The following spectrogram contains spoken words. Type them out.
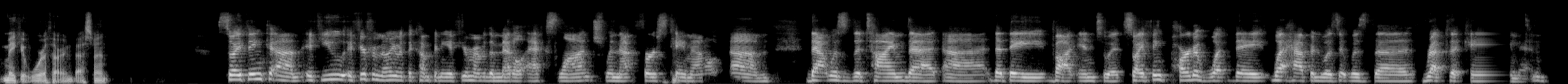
make it worth our investment so I think um, if you if you're familiar with the company, if you remember the Metal X launch when that first mm-hmm. came out, um, that was the time that uh, that they bought into it. So I think part of what they what happened was it was the rep that came in,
